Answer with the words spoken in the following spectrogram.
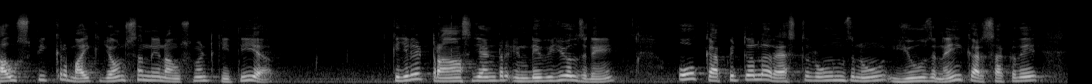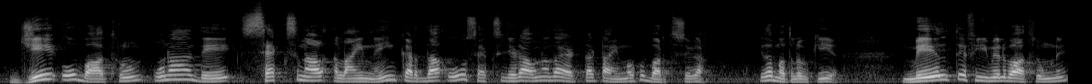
ਹਾਊਸ ਸਪੀਕਰ ਮਾਈਕ ਜੌਨਸਨ ਨੇ ਅਨਾਉਂਸਮੈਂਟ ਕੀਤੀ ਆ ਕਿ ਜਿਹੜੇ ਟਰਾਂਸਜੈਂਡਰ ਇੰਡੀਵਿਜੂਅਲਸ ਨੇ, ਉਹ ਕੈਪੀਟਲ ਰੈਸਟ ਰੂਮਸ ਨੂੰ ਯੂਜ਼ ਨਹੀਂ ਕਰ ਸਕਦੇ। ਜੇ ਉਹ ਬਾਥਰੂਮ ਉਹਨਾਂ ਦੇ ਸੈਕਸ ਨਾਲ ਅਲਾਈਨ ਨਹੀਂ ਕਰਦਾ, ਉਹ ਸੈਕਸ ਜਿਹੜਾ ਉਹਨਾਂ ਦਾ at the time of birth ਸੀਗਾ। ਇਹਦਾ ਮਤਲਬ ਕੀ ਆ ਮੇਲ ਤੇ ਫੀਮੇਲ ਬਾਥਰੂਮ ਨੇ।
